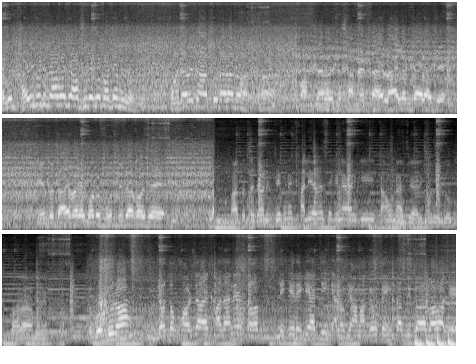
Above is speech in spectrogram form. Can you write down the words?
এখন ফাইভ এটি দাম আছে আটশো টাকা পাঠানো পাঁচামিতে আটশো টাকা নয়। হ্যাঁ। পাংচার হয়েছে সামনের টায়ার লাইলন টায়ার আছে। কিন্তু ড্রাইভারের কত বুদ্ধি দেখো যে পাথরটা যেখানে যেখানে খালি হবে সেখানে আর কি টাউন আছে আর কি লোক পাড়া মানে তো বন্ধুরা যত খরচা হয় খাদানে সব লিখে রেখে আছি কেন কি আমাকেও তো হিসাব দিতে হবে বাবাকে?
